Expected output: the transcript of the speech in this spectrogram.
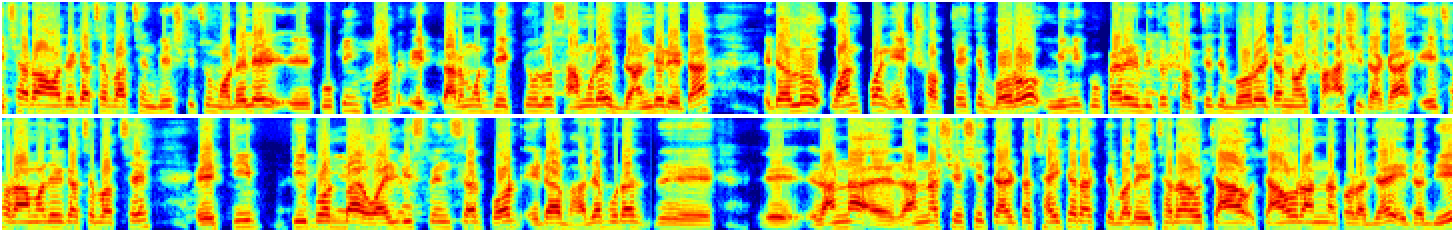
এছাড়াও আমাদের কাছে পাচ্ছেন বেশ কিছু মডেলের কুকিং পট তার মধ্যে একটি হলো সামুরাই ব্র্যান্ডের এটা। এটা হলো ওয়ান পয়েন্ট এইট সবচাইতে বড় মিনি কুকারের ভিতর সবচাইতে বড়, এটা নয়শো আশি টাকা। এছাড়া আমাদের কাছে পাচ্ছেন টি টি পট বা অয়েল ডিসপেন্সার পট এটা ভাজা পোড়া রান্না রান্নার শেষে তেলটা ছাইকা রাখতে পারে। এছাড়াও চা চাও রান্না করা যায়। এটা দিয়ে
